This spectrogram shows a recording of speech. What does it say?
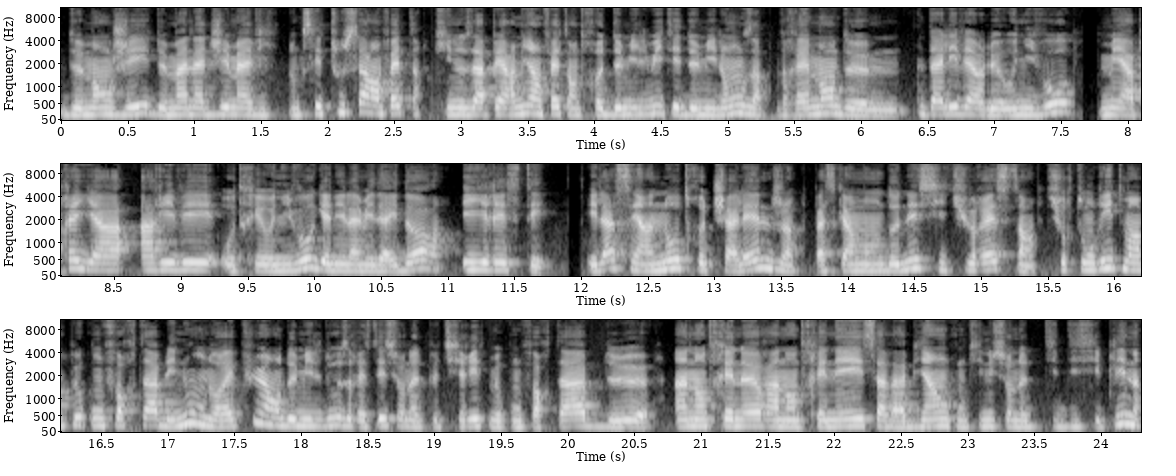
de manger, de manager ma vie. Donc c'est tout ça en fait qui nous a permis en fait entre 2008 et 2011 vraiment de d'aller vers le haut niveau. Mais après il y a arriver au très haut niveau, gagner la médaille d'or et y rester. Et là, c'est un autre challenge parce qu'à un moment donné, si tu restes sur ton rythme un peu confortable, et nous, on aurait pu hein, en 2012 rester sur notre petit rythme confortable de un entraîneur, un entraîné, ça va bien, on continue sur notre petite discipline.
